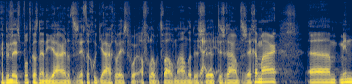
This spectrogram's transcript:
we doen deze podcast net een jaar en dat is echt een goed jaar geweest voor de afgelopen twaalf maanden. Dus Ja, ja, eh, het is raar om te zeggen. Maar ehm, min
